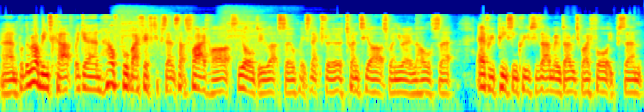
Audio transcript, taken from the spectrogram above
Um, but the Robin's cap, again, health pool by 50%, so that's 5 hearts. They all do that, so it's an extra 20 hearts when you're wearing the whole set. Every piece increases arrow damage by 40%.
